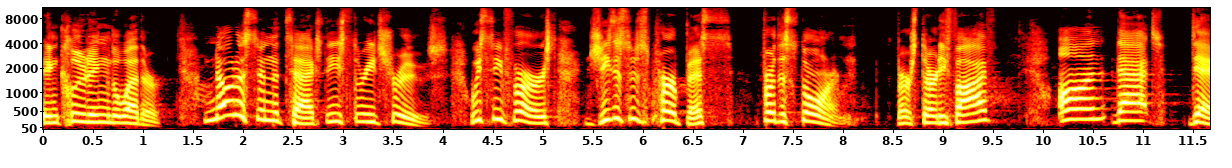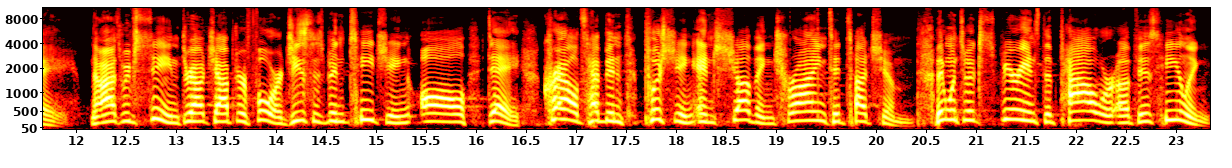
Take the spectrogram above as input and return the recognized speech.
including the weather. Notice in the text these three truths. We see first Jesus' purpose for the storm. Verse 35 On that day, now, as we've seen throughout chapter four, Jesus has been teaching all day. Crowds have been pushing and shoving, trying to touch him. They want to experience the power of his healing.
